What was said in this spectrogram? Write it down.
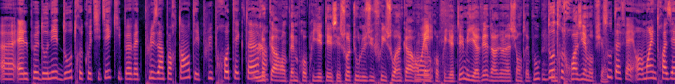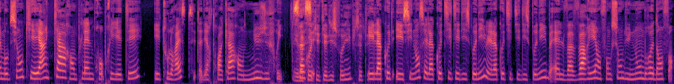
euh, elle peut donner d'autres quotités qui peuvent être plus importantes et plus protecteurs. Le quart en pleine propriété, c'est soit tout l'usufruit, soit un quart en pleine propriété, mais il y avait dans la donation entre époux une troisième option. Tout à fait, au moins une troisième option qui est un quart en pleine propriété et tout le reste, c'est-à-dire trois quarts en usufruit. Et la quotité disponible, c'était et, la et sinon, c'est la quotité disponible. Et la quotité disponible, elle va varier en fonction du nombre d'enfants.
